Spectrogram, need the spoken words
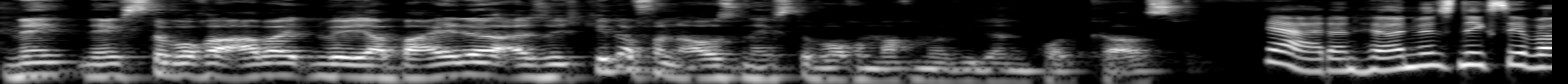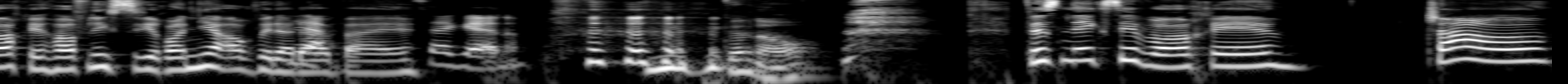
nächste Woche arbeiten wir ja beide. Also ich gehe davon aus, nächste Woche machen wir wieder einen Podcast. Ja, dann hören wir uns nächste Woche. Hoffentlich ist die Ronja auch wieder ja, dabei. Sehr gerne. genau. Bis nächste Woche. Ciao.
